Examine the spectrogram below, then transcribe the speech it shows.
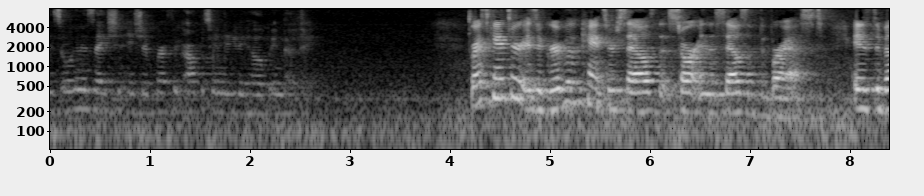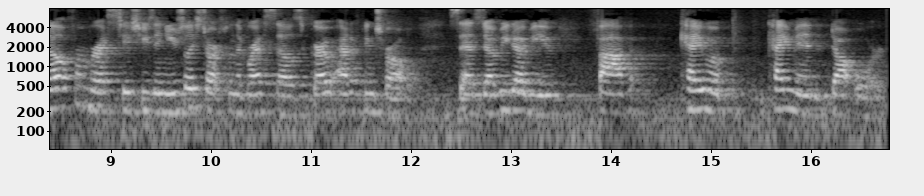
this organization is your perfect opportunity to help and donate. Breast cancer is a group of cancer cells that start in the cells of the breast. It is developed from breast tissues and usually starts when the breast cells grow out of control, says www.5kmin.org.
